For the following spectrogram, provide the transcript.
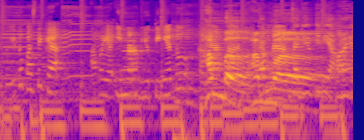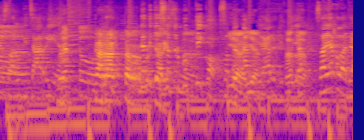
gitu itu pasti kayak apa ya inner beauty-nya tuh kelihatan. Humble, humble. jadi ini ya orang yang selalu dicari ya. betul Karakter Dan itu sudah terbukti kok sobat Iya, iya. ambiar gitu ya. Uh-uh. Saya kalau ada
